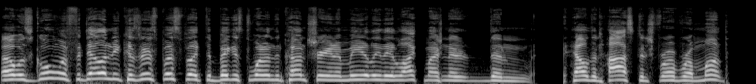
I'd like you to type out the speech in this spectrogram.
I was going with Fidelity because they're supposed to be like the biggest one in the country, and immediately they locked my. Then held it hostage for over a month.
